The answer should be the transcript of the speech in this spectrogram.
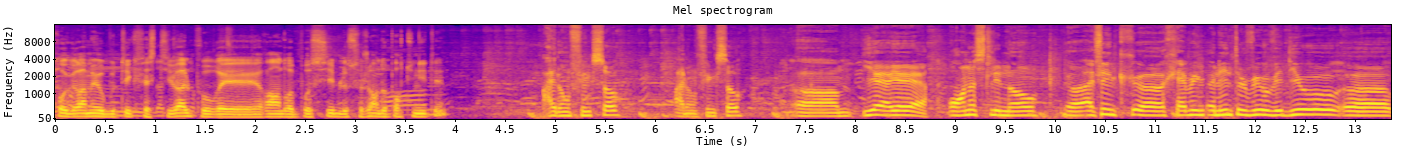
programmé au Butik Festival pourrait rendre possible ce genre d'opportunité I don't think so. I don't think so. Um, yeah, yeah, yeah. Honestly, no. Uh, I think uh, having an interview with you uh,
